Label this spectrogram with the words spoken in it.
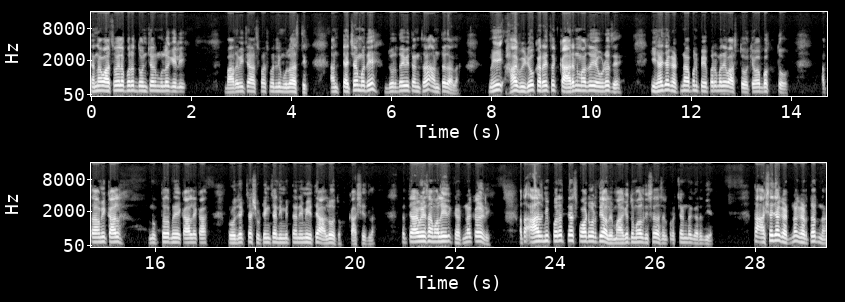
त्यांना वाचवायला परत दोन चार मुलं गेली. बारावीच्या आसपासमधली मुलं असतील. आणि त्याच्यामध्ये दुर्दैवी त्यांचा अंत झाला. मी हा व्हिडिओ करायचं कारण माझं एवढंच आहे की ह्या ज्या घटना आपण पेपरमध्ये वाचतो किंवा बघतो आता आम्ही काल नुकतं म्हणजे काल एका प्रोजेक्टच्या शूटिंगच्या निमित्ताने मी इथे आलो होतो काशीदला. तर त्यावेळेस आम्हाला ही घटना कळली. आता आज मी परत त्या स्पॉटवरती आलो आहे मागे तुम्हाला दिसत असेल प्रचंड गर्दी आहे. तर अशा ज्या घटना घडतात ना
